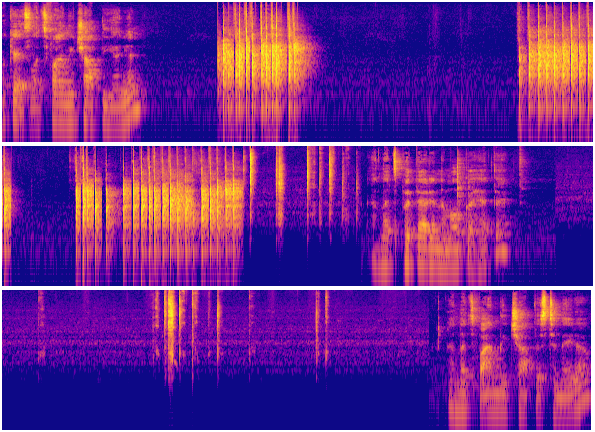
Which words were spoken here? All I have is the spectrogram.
Okay, so let's finally chop the onion. Let's put that in the molcajete. And let's finally chop this tomato.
